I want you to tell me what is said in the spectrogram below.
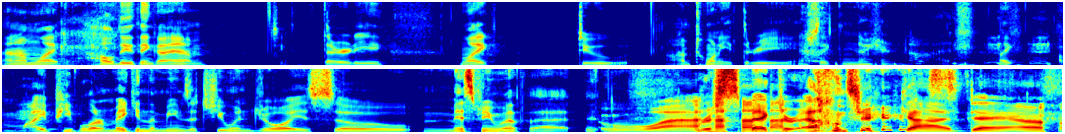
And I'm like, how old do you think I am? She's like 30. I'm like, dude, I'm 23. And she's like, no, you're not. Like my people are making the memes that you enjoy. So miss me with that. wow. Respect your elders. God damn.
